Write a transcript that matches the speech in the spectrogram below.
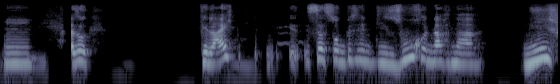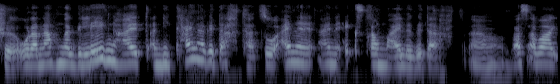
Mm, mhm. Also vielleicht ist das so ein bisschen die Suche nach einer Nische oder nach einer Gelegenheit, an die keiner gedacht hat, so eine, eine extra Meile gedacht, äh, was aber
